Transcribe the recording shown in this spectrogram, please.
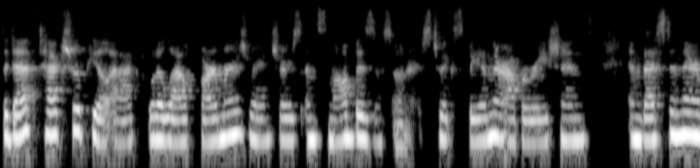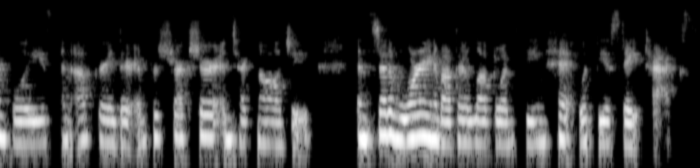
The Death Tax Repeal Act would allow farmers, ranchers, and small business owners to expand their operations, invest in their employees, and upgrade their infrastructure and technology instead of worrying about their loved ones being hit with the estate tax.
